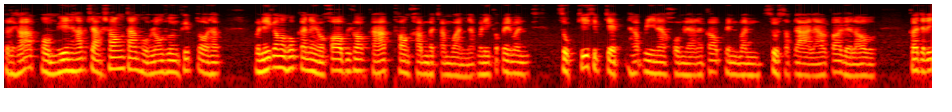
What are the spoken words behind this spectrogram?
สวัสดีครับ ผมพีนะครับ จากช่องตามผมลงทุนคริปโตครับ วันนี้ก็มาพบกันในหัวข้อวิเคราะห์กราฟทองคำประจำวันนะวันนี้ก็เป็นวันศุกร์ที่ 17นะครับมีนาคมแล้วแล้วก็เป็นวันสุดสัปดาห์แล้วก็เดี๋ยวเราก็จะได้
